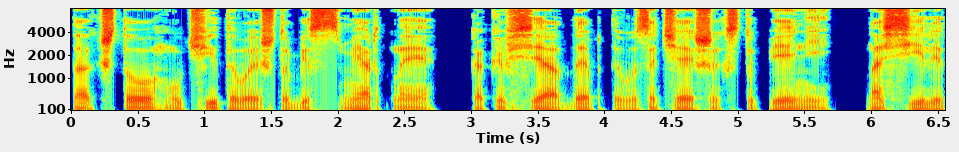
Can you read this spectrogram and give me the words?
Так что, учитывая, что бессмертные, как и все адепты высочайших ступеней, носили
